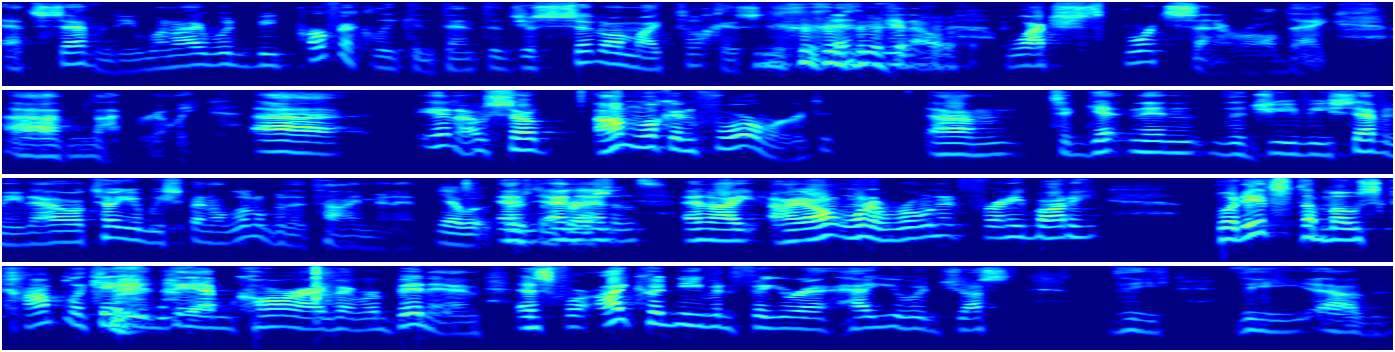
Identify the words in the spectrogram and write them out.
at 70 when I would be perfectly content to just sit on my tuchus and, you know, watch SportsCenter all day. Uh, not really. Uh, you know, so I'm looking forward um, to getting in the GV70. Now, I'll tell you, we spent a little bit of time in it Yeah. What, And- first and- and- impressions? and I I don't want to ruin it for anybody, but it's the most complicated damn car I've ever been in. As for I couldn't even figure out how you adjust the the um,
